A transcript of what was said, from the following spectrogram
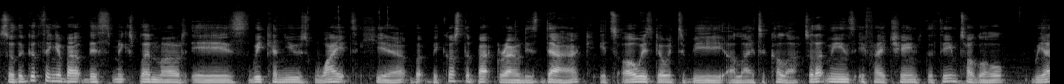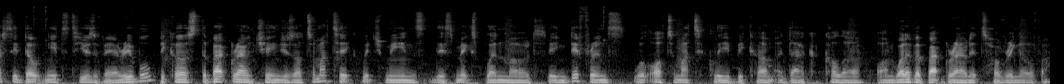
So the good thing about this mix blend mode is we can use white here, but because the background is dark, it's always going to be a lighter color. So that means if I change the theme toggle we actually don't need to use a variable because the background change is automatic, which means this mix blend mode being different will automatically become a darker color on whatever background it's hovering over.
